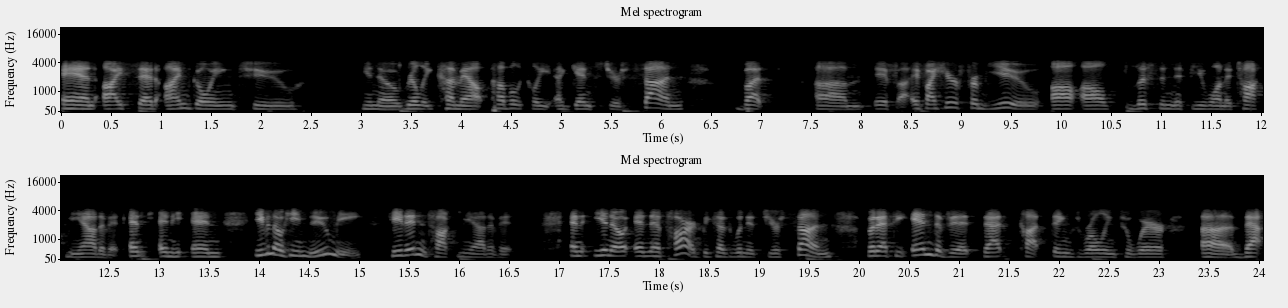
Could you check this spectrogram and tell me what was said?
and I said I'm going to you know really come out publicly against your son but um, if if I hear from you, I'll, I'll listen if you want to talk me out of it. And and he, and even though he knew me, he didn't talk me out of it. And you know, and that's hard because when it's your son. But at the end of it, that caught things rolling to where uh, that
